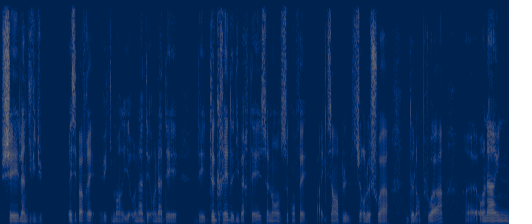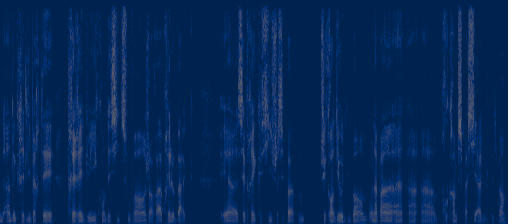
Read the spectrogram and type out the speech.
chez l'individu. Et c'est pas vrai, effectivement. On a, des, on a des, des degrés de liberté selon ce qu'on fait. Par exemple, sur le choix de l'emploi, euh, on a une, un degré de liberté très réduit qu'on décide souvent, genre après le bac. Et euh, c'est vrai que si, je sais pas, j'ai grandi au Liban, on n'a pas un, un, programme spatial au Liban.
